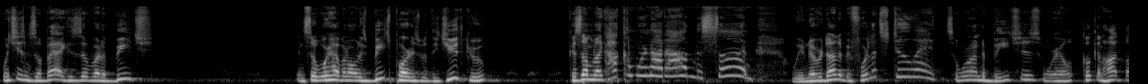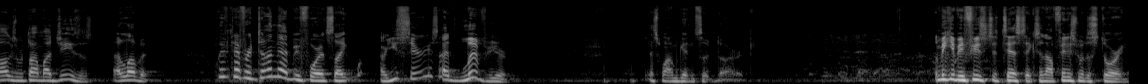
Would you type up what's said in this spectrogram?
which isn't so bad because it's over at a beach. And so we're having all these beach parties with this youth group. Because I'm like, how come we're not out in the sun? We've never done it before. Let's do it. So we're on the beaches, we're cooking hot dogs, we're talking about Jesus. I love it. We've never done that before. It's like, are you serious? I'd live here. That's why I'm getting so dark. Let me give you a few statistics and I'll finish with a story.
